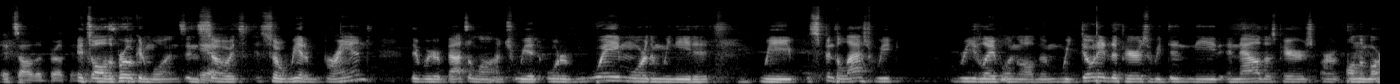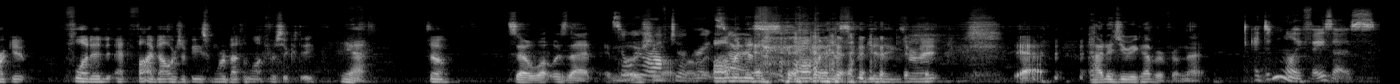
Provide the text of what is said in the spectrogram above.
It's all the broken. it's all the broken ones. And Yeah. so it's so we had a brand that we were about to launch. We had ordered way more than we needed. We spent the last week relabeling all of them. We donated the pairs we didn't need, and now those pairs are on the market, flooded at five dollars a piece, and we're about to launch for sixty. Yeah. So So what was that emotional? So we were off to a moment? great start. ominous, ominous beginnings, right? Yeah. How did you recover from that? It didn't really phase us.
